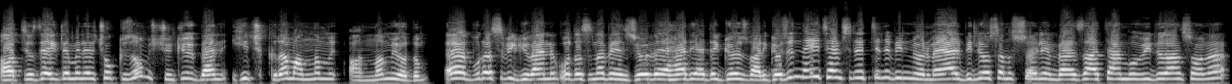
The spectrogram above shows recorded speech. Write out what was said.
Altyazı eklemeleri çok güzel olmuş çünkü ben hiç gram anlam anlamıyordum. Evet burası bir güvenlik odasına benziyor ve her yerde göz var. Gözün neyi temsil ettiğini bilmiyorum. Eğer biliyorsanız söyleyin. Ben zaten bu videodan sonra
